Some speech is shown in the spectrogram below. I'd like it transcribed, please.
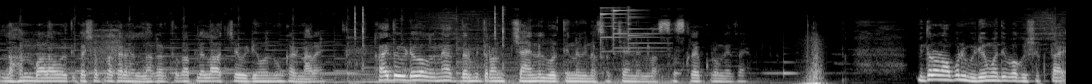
लहान बाळावरती कशा प्रकारे हल्ला करतात आपल्याला आजच्या व्हिडिओमधून करणार आहे. काय तो व्हिडिओ बघण्यात तर मित्रांनो चॅनलवरती नवीन असं चॅनलला सबस्क्राईब करून घ्यायचा आहे. मित्रांनो आपण व्हिडिओमध्ये बघू शकताय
